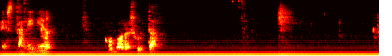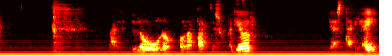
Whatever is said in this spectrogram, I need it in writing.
esta línea como resultado. lo uno con la parte superior, ya estaría ahí.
